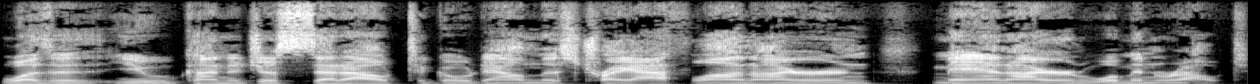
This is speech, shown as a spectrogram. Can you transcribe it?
was it you kind of just set out to go down this triathlon iron man iron woman route?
